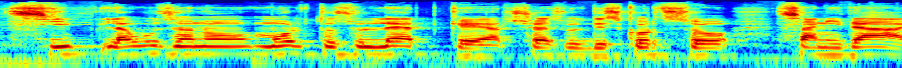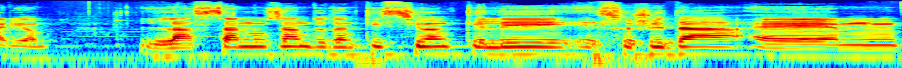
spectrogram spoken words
Si, la usano molto sull'healthcare, cioè sul discorso sanitario. La stanno usando tantissimo anche le eh, società eh,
